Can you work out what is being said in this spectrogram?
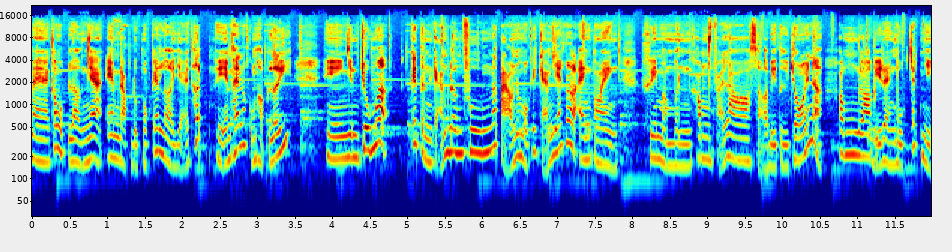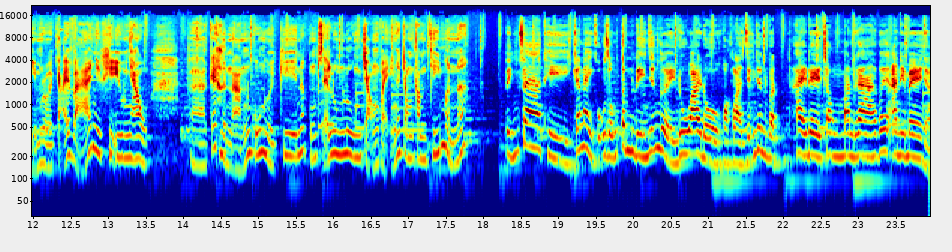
mà có một lần nha, em đọc được một cái lời giải thích thì em thấy nó cũng hợp lý. Thì nhìn chung á, cái tình cảm đơn phương nó tạo nên một cái cảm giác rất là an toàn. Khi mà mình không phải lo sợ bị từ chối nè, không lo bị ràng buộc trách nhiệm rồi cãi vã như khi yêu nhau. Và cái hình ảnh của người kia nó cũng sẽ luôn luôn trọn vẹn ở trong tâm trí mình á. Tính ra thì cái này cũng giống tâm lý những người đu idol hoặc là những nhân vật 2D trong manga với anime nhỉ?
